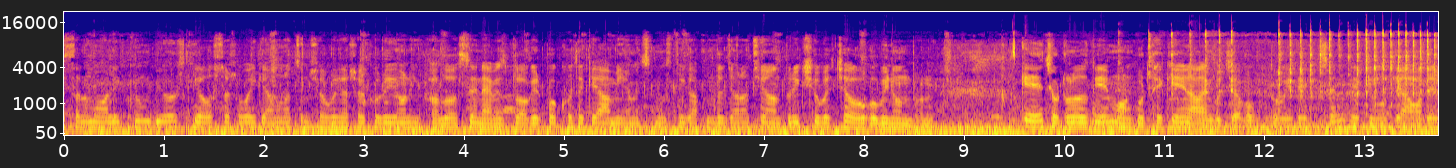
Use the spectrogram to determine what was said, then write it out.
আসসালামু আলাইকুম বিয়ার্স কি অবস্থা সবাই? কেমন আছেন সবাই? আশা করি অনেক ভালো আছেন। এমএস ব্লগের পক্ষ থেকে আমি এমএস মুস্তিক আপনাদের জানাচ্ছি আন্তরিক শুভেচ্ছা ও অভিনন্দন। আজকে ছোট লঞ্চ দিয়ে মনপুর থেকে নারায়ণপুর যাব। তো এই দেখছেন, ইতিমধ্যে আমাদের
